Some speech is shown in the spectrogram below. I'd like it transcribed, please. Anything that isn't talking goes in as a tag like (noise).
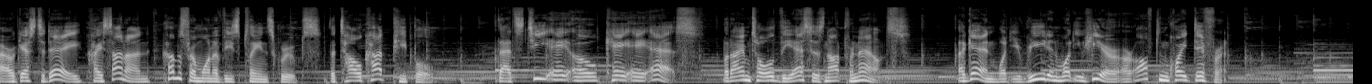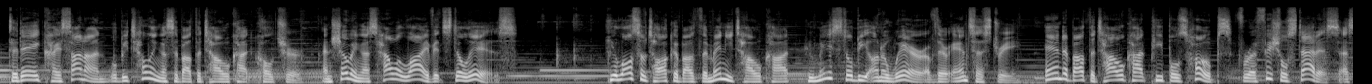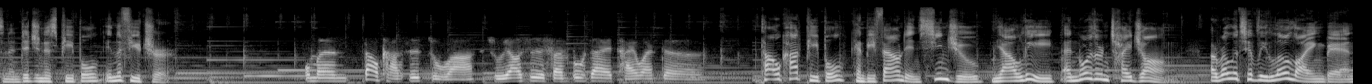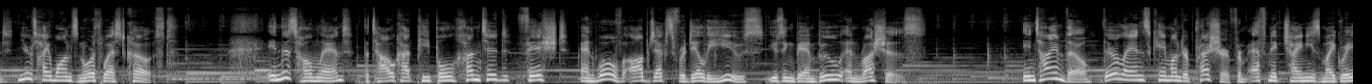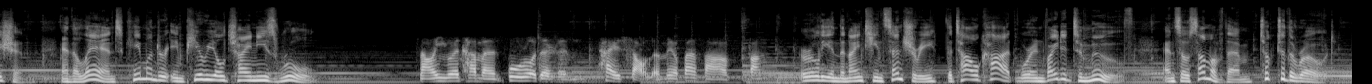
Our guest today, Kaisanan, comes from one of these Plains groups, the Taokas people. That's T A O K A S, but I'm told the S is not pronounced. Again, what you read and what you hear are often quite different. Today, Kaisanan will be telling us about the Taokas culture and showing us how alive it still is. He'll also talk about the many Taokas who may still be unaware of their ancestry, and about the Taokas people's hopes for official status as an indigenous people in the future. Taokas people can be found in Hsinchu, Miaoli, and northern Taichung, a relatively low lying band near Taiwan's northwest coast. In this homeland, the Taokas people hunted, fished, and wove objects for daily use using bamboo and rushes. In time, though, their lands came under pressure from ethnic Chinese migration, and the land came under imperial Chinese rule. Early in the 19th century, the Taokas were invited to move, and so some of them took to the road.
